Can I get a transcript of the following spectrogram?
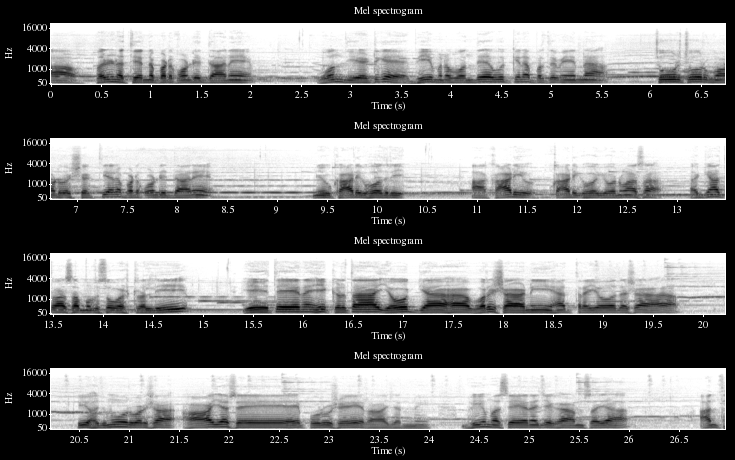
ಆ ಪರಿಣತಿಯನ್ನು ಪಡ್ಕೊಂಡಿದ್ದಾನೆ. ಒಂದು ಏಟಿಗೆ ಭೀಮನ ಒಂದೇ ಉಕ್ಕಿನ ಪ್ರತಿಮೆಯನ್ನು ಚೂರು ಚೂರು ಮಾಡುವ ಶಕ್ತಿಯನ್ನು ಪಡ್ಕೊಂಡಿದ್ದಾನೆ. ನೀವು ಕಾಡಿಗೆ ಹೋದ್ರಿ. ಆ ಕಾಡಿ, ಕಾಡಿಗೆ ಹೋಗಿ ವನವಾಸ, ಅಜ್ಞಾತವಾಸ ಮುಗಿಸುವಷ್ಟರಲ್ಲಿ ಏತೇನ ಹಿ ಕೃತ ಯೋಗ್ಯ ವರ್ಷಾಣಿ ತ್ರಯೋದಶ ಈ ಹದಿಮೂರು ವರ್ಷ ಆಯಸೇ ಪುರುಷೇ ರಾಜನ್ನಿ, ಭೀಮಸೇನ ಜಿಘಾಂಸಯ. ಅಂಥ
